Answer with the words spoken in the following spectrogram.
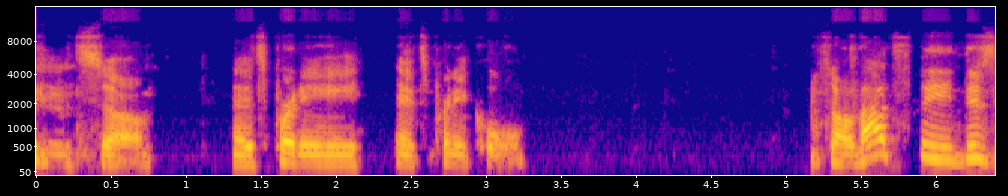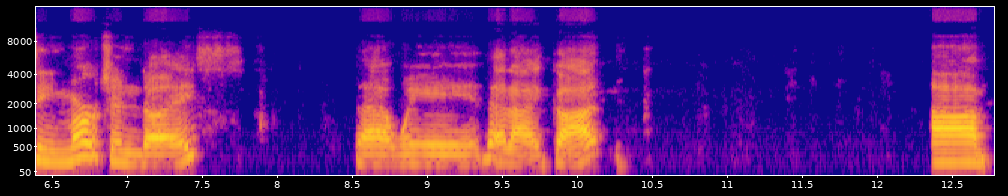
so it's pretty it's pretty cool. So that's the Disney merchandise that we that I got. Um,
